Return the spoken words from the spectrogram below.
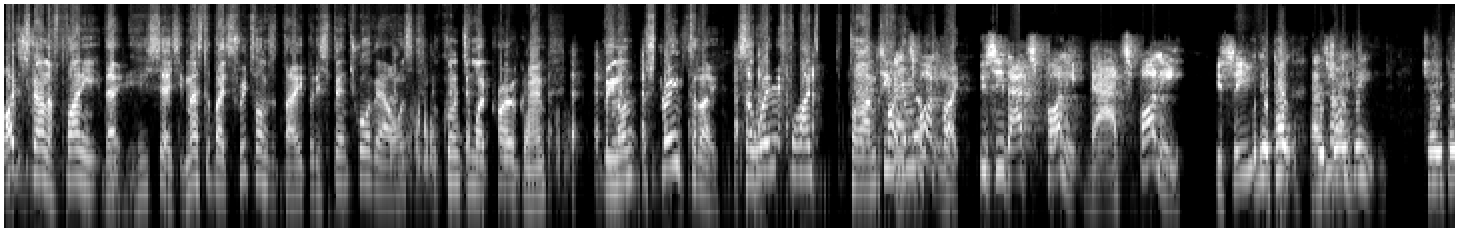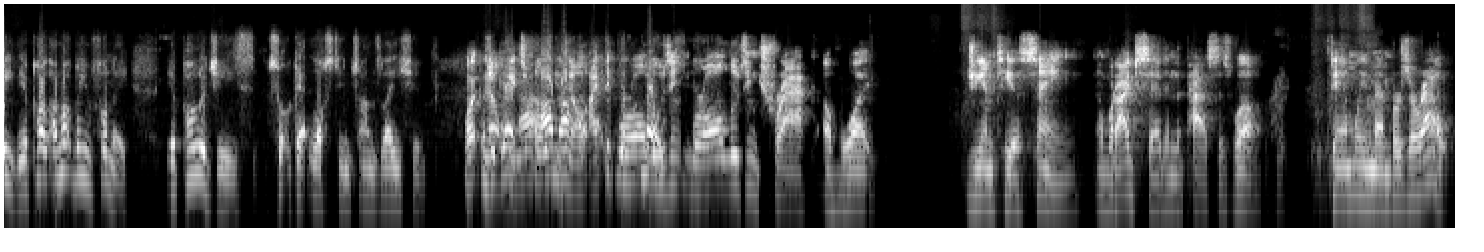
I just found it funny that he says he masturbates three times a day, but he spent 12 hours, according to my program, being on the streams today. So where do you find time to See, fucking that's funny. masturbate? You see, that's funny. That's funny. You see, But the apo- but That's. JB, JB, the apo- I'm not being funny. The apologies sort of get lost in translation. What? 'Cause No, again, it's I- all, I'm not- no. I think we're all no. losing. We're all losing track of what GMT is saying and what I've said in the past as well. Family members are out.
